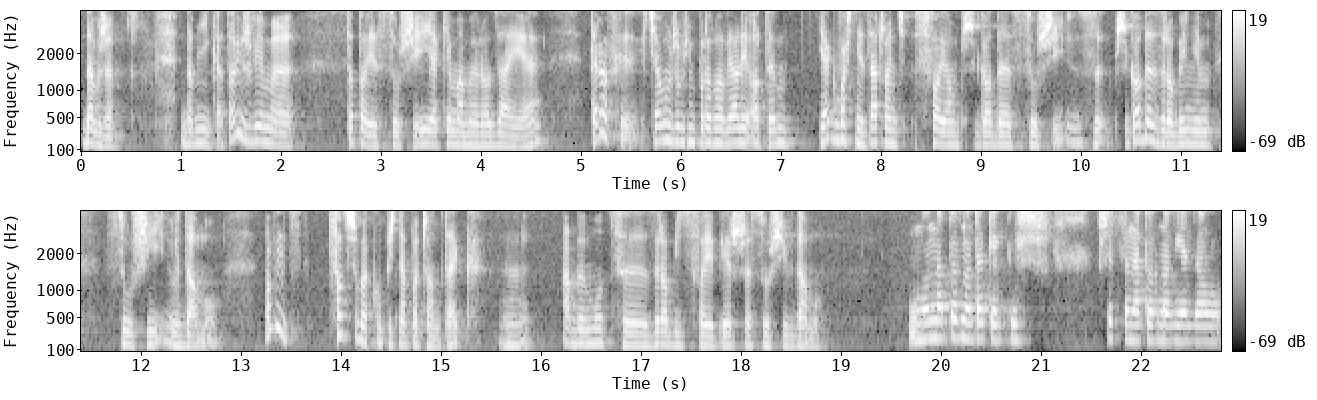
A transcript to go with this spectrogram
dobrze. Dominika, to już wiemy, co to jest sushi, jakie mamy rodzaje. Teraz chciałbym, żebyśmy porozmawiali o tym, jak właśnie zacząć swoją przygodę z sushi, z, przygodę z robieniem sushi w domu. Powiedz, co trzeba kupić na początek, e, aby móc e, zrobić swoje pierwsze sushi w domu? No na pewno tak jak już wszyscy na pewno wiedzą,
